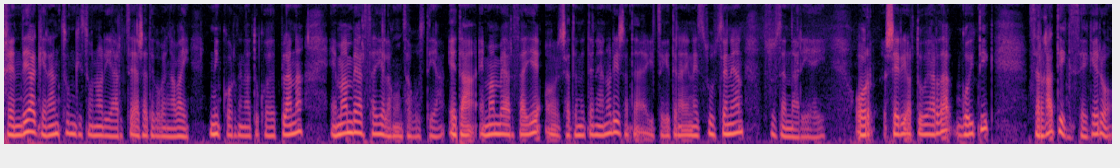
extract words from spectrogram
jendeak erantzunkizun hori hartzea esateko benga bai, nik koordinatuko dut plana, eman behar zaie laguntza guztia. Eta eman behar zaie, esaten detenean hori, esaten hitz egiten ari nahi zuzenean, zuzendariei. Hor, serio hartu behar da, goitik, zergatik, ze gero,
